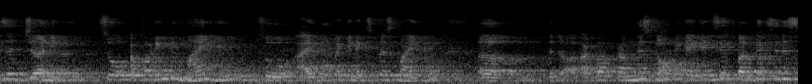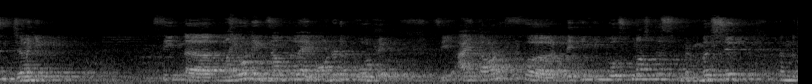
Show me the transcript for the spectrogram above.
is a journey. So, according to my view, so I hope I can express my view. Uh, uh, from this topic, I can say perfection is journey. See, my own example, I wanted to quote it. See, I thought of uh, taking the Toastmasters membership from the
